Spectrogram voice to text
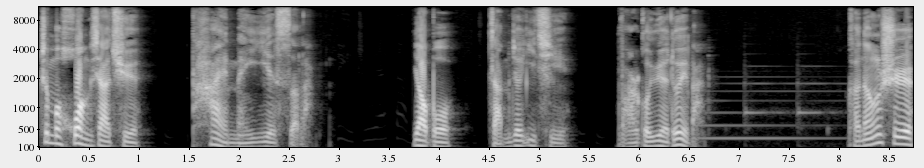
这么晃下去太没意思了，要不咱们就一起玩个乐队吧？可能是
